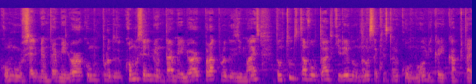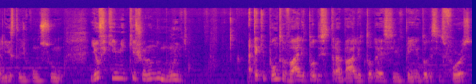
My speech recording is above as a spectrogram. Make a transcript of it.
como se alimentar melhor, como, como se alimentar melhor para produzir mais. Então tudo está voltado, querendo ou não, essa questão econômica e capitalista de consumo. E eu fiquei me questionando muito. Até que ponto vale todo esse trabalho, todo esse empenho, todo esse esforço,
